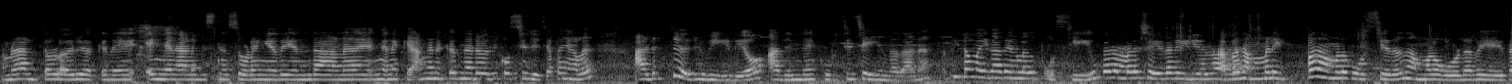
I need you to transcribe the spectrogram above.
നമ്മുടെ അടുത്തുള്ളവരും ഒക്കെ ദേ എങ്ങനെയാണ് ബിസിനസ് തുടങ്ങിയത് എന്താണ് എങ്ങനെയൊക്കെ അങ്ങനെയൊക്കെ നിരവധി ക്വസ്റ്റ്യൻ ചോദിച്ചു. അപ്പോൾ ഞങ്ങൾ അടുത്തൊരു വീഡിയോ അതിനെ കുറിച്ച് ചെയ്യുന്നതാണ്. അധികം വൈകാതെ ഞങ്ങളത് പോസ്റ്റ് ചെയ്യും. ഇപ്പം നമ്മൾ ചെയ്ത വീഡിയോ അപ്പം നമ്മൾ ഇപ്പം നമ്മൾ പോസ്റ്റ് ചെയ്തത് നമ്മൾ ഓർഡർ ചെയ്ത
